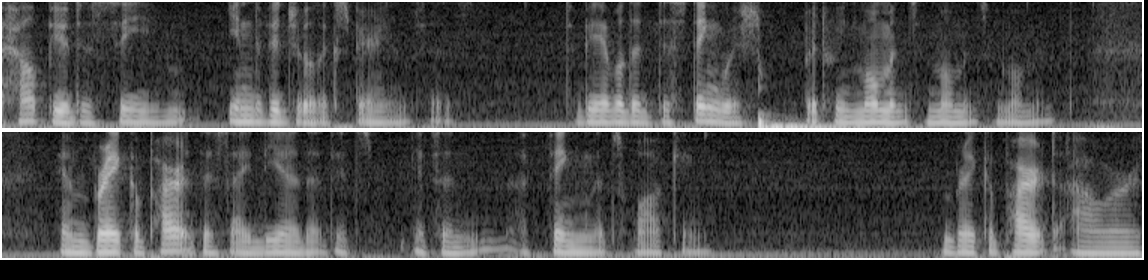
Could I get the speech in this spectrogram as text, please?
help you to see individual experiences, to be able to distinguish between moments and moments and moments, and break apart this idea that it's it's an, a thing that's walking break apart our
